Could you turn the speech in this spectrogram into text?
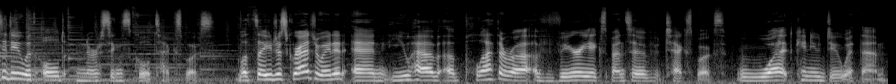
to do with old nursing school textbooks. Let's say you just graduated and you have a plethora of very expensive textbooks. What can you do with them?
